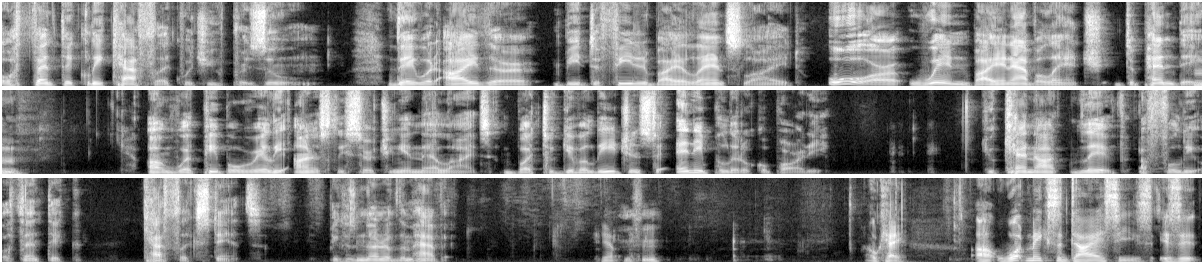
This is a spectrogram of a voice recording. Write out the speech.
authentically Catholic, which you presume, they would either be defeated by a landslide or win by an avalanche, depending Hmm. on what people really honestly searching in their lives. But to give allegiance to any political party, you cannot live a fully authentic Catholic stance because none of them have it. Yep. Okay. Uh, what makes a diocese? Is it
